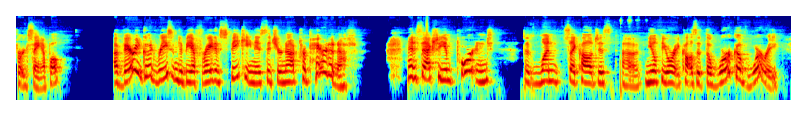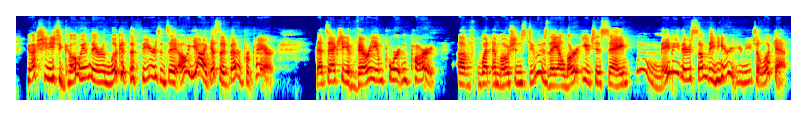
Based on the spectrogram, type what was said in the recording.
for example, a very good reason to be afraid of speaking is that you're not prepared enough. And it's actually important. that One psychologist, uh, Neil Fiore, calls it the work of worry. You actually need to go in there and look at the fears and say, oh, yeah, I guess I'd better prepare. That's actually a very important part of what emotions do is they alert you to say, hmm, maybe there's something here you need to look at.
